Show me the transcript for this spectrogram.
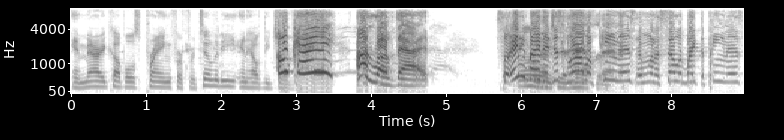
and married couples praying for fertility and healthy children. Okay, I love that. So anybody Oh, that just love a half of that. penis and want to celebrate the penis,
